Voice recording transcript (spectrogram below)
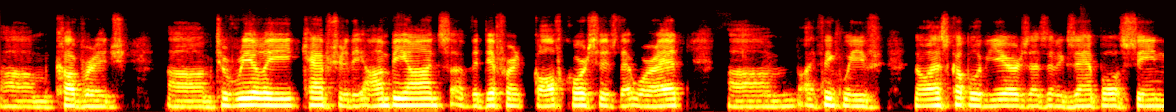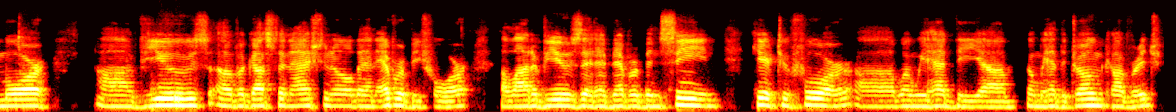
um, coverage um, to really capture the ambiance of the different golf courses that we're at. Um, I think we've the last couple of years, as an example, seen more uh, views of Augusta National than ever before. A lot of views that had never been seen heretofore uh, when we had the uh, when we had the drone coverage.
